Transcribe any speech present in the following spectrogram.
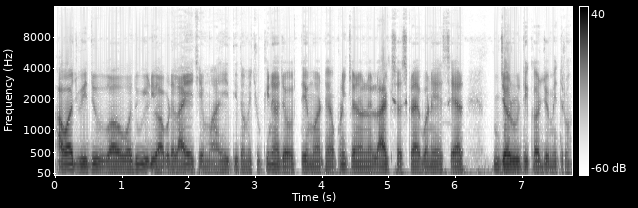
આવા જ વીડિયો વધુ વીડિયો આપણે લાવીએ છીએ. માહિતી તમે ચૂકી ના જાઓ. તે માટે આપણી ચેનલને લાઇક સબસ્ક્રાઈબ અને શેર જરૂરથી કરજો મિત્રો.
